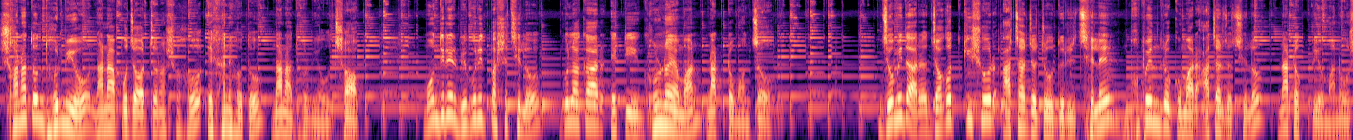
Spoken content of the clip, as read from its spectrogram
সনাতন ধর্মীয় নানা পূজা অর্চনা সহ এখানে হতো নানা ধর্মীয় উৎসব। মন্দিরের বিপরীত পাশে ছিল গোলাকার একটি ঘূর্ণায়মান নাট্যমঞ্চ। জমিদার জগৎ কিশোর আচার্য চৌধুরীর ছেলে ভূপেন্দ্র কুমার আচার্য ছিল নাটকপ্রিয় মানুষ।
